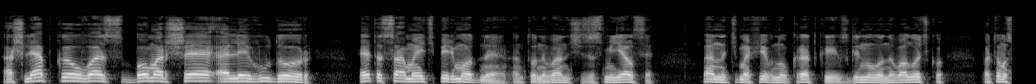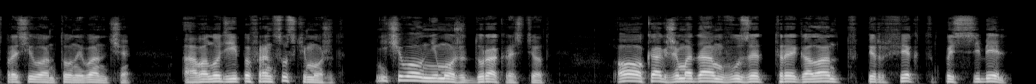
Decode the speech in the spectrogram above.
«А шляпка у вас бомарше але вудор. Это самое теперь модное», — Антон Иванович засмеялся. Анна Тимофеевна украдкой взглянула на Володьку, потом спросила Антона Ивановича. «А Володя и по-французски может?» «Ничего он не может, дурак растет». «О, как же, мадам, вузет тре галант, перфект пассибель».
